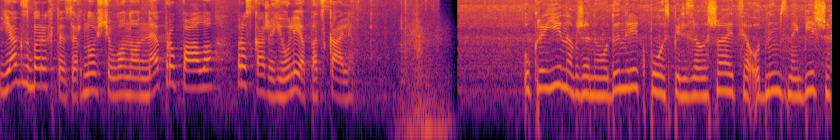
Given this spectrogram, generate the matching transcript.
Як зберегти зерно, щоб воно не пропало, розкаже Юлія Пацкаль. Україна вже не один рік поспіль залишається одним з найбільших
